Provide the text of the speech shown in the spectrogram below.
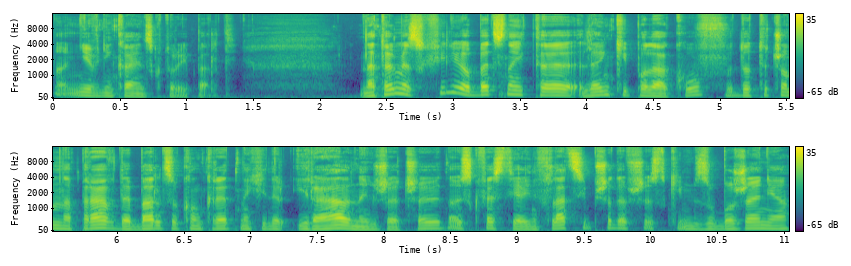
no, nie wnikając której partii. Natomiast w chwili obecnej te lęki Polaków dotyczą naprawdę bardzo konkretnych i, realnych rzeczy. No jest kwestia inflacji przede wszystkim, zubożenia,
